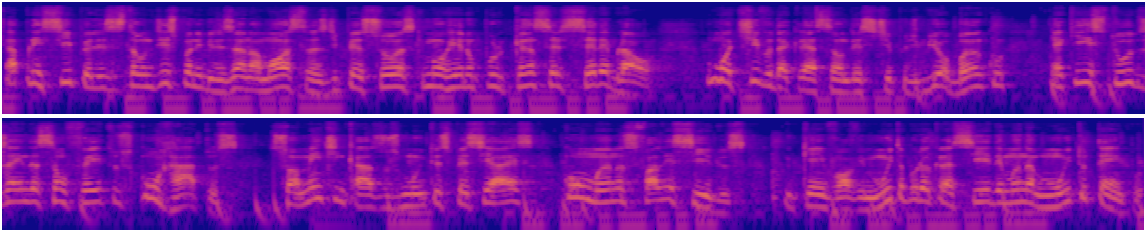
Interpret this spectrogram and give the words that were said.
A princípio, eles estão disponibilizando amostras de pessoas que morreram por câncer cerebral. O motivo da criação desse tipo de biobanco é que estudos ainda são feitos com ratos, somente em casos muito especiais com humanos falecidos, o que envolve muita burocracia e demanda muito tempo.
